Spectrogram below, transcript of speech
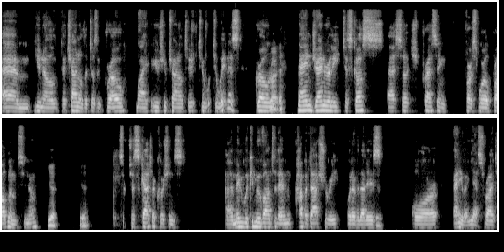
Um, you know, the channel that doesn't grow, my YouTube channel, to to to witness grown right. men generally discuss uh, such pressing first world problems. You know. Yeah, yeah. Such as scatter cushions. Uh, maybe we can move on to then haberdashery, whatever that is, or anyway. Yes, right.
